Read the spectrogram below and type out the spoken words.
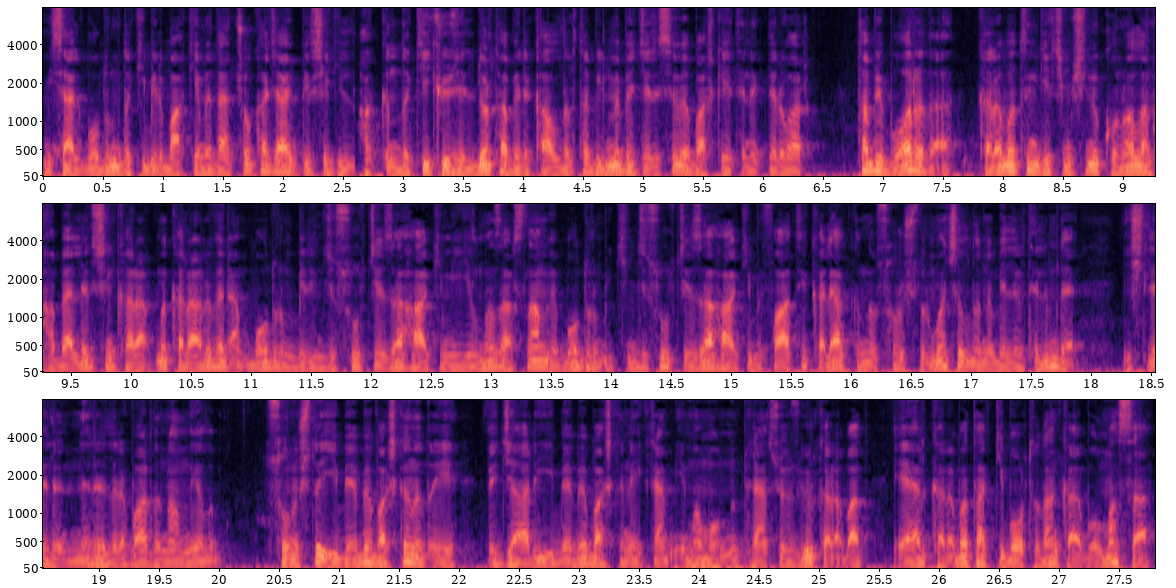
Misal Bodrum'daki bir mahkemeden çok acayip bir şekilde hakkındaki 254 haberi kaldırtabilme becerisi ve başka yetenekleri var. Tabi bu arada Karabat'ın geçmişini konu alan haberler için karartma kararı veren Bodrum 1. Sulh Ceza Hakimi Yılmaz Arslan ve Bodrum 2. Sulh Ceza Hakimi Fatih Kale hakkında soruşturma açıldığını belirtelim de işlerin nerelere vardığını anlayalım. Sonuçta İBB Başkan adayı ve cari İBB Başkanı Ekrem İmamoğlu'nun Prensi Özgür Karabat eğer Karabatak gibi ortadan kaybolmazsa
